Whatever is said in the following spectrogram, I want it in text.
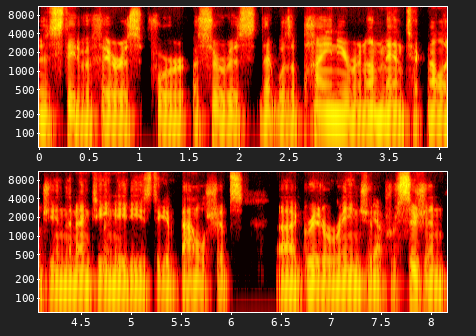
uh, state of affairs for a service that was a pioneer in unmanned technology in the 1980s to give battleships uh, greater range and yep. precision,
